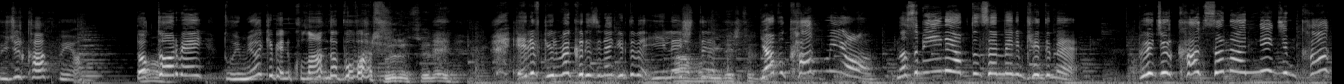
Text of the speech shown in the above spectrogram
Bücür kalkmıyor. Doktor bey duymuyor ki beni kulağında bu var. Buyurun söyleyin. Elif gülme krizine girdi ve iyileşti. Tamam, bunu iyileştirdim. ya bu kalkmıyor. Nasıl bir iğne yaptın sen benim kedime? Bücür kalksana anneciğim kalk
